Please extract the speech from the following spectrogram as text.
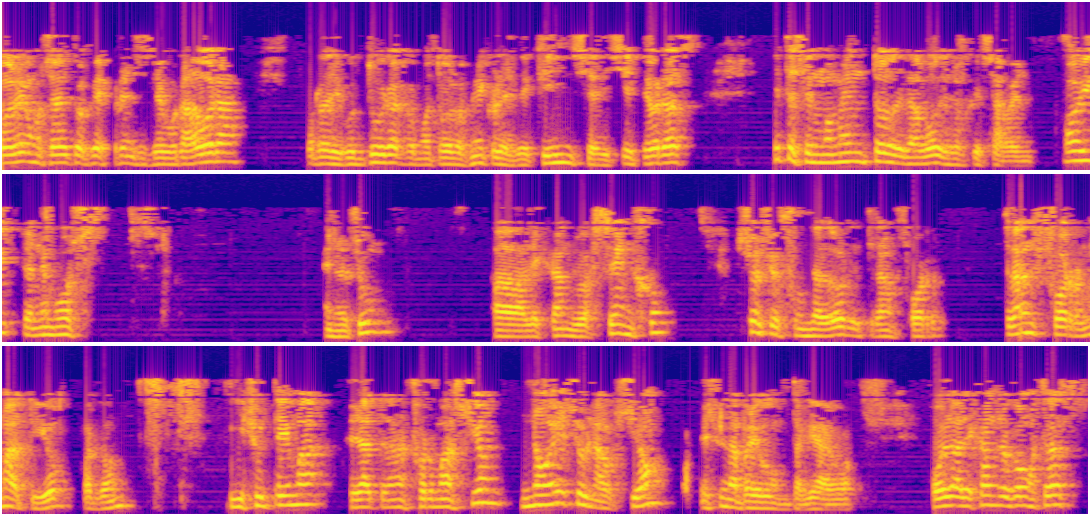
volvemos a esto que es prensa aseguradora por la agricultura, como todos los miércoles de 15 a 17 horas. Este es el momento de la voz de los que saben. Hoy tenemos en el Zoom a Alejandro Asenjo, socio fundador de Transformatio, perdón, y su tema, la transformación no es una opción, es una pregunta que hago. Hola Alejandro, ¿cómo estás?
